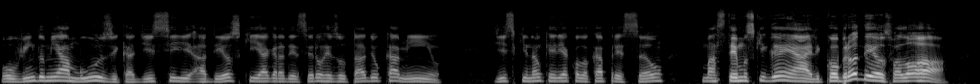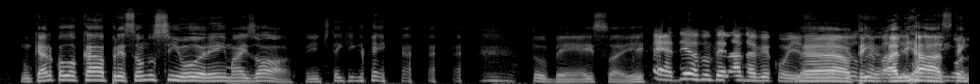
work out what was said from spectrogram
ouvindo minha música, disse a Deus que ia agradecer o resultado e o caminho. Disse que não queria colocar pressão, mas temos que ganhar. Ele cobrou Deus, falou: ó, não quero colocar pressão no senhor, hein? Mas, ó, a gente tem que ganhar. Tudo bem, é isso aí. É, Deus não tem nada a ver com isso. Não, né? tem, aliás, tem,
